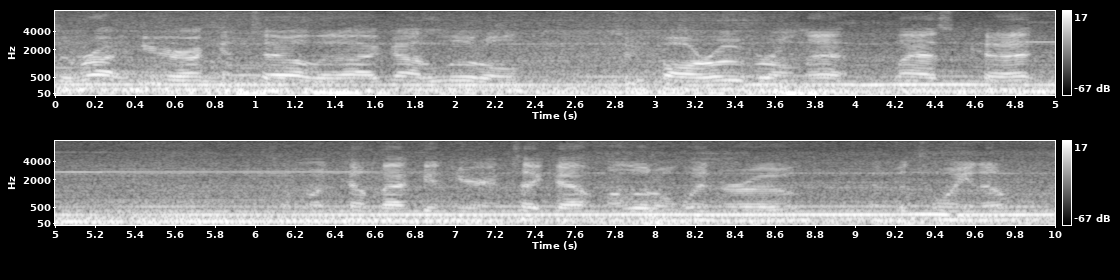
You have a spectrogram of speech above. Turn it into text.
So right here I can tell that I got a little far over on that last cut. So I'm going to come back in here and take out my little windrow in between them.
